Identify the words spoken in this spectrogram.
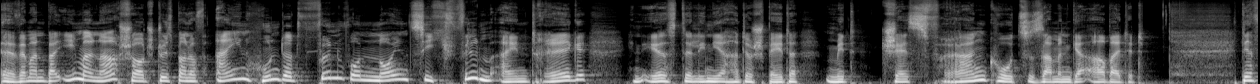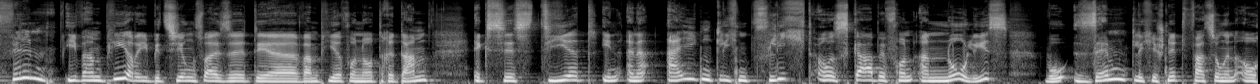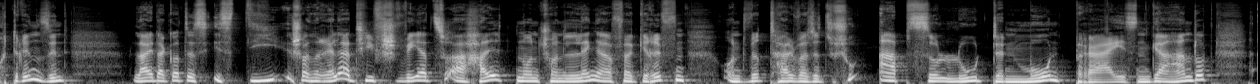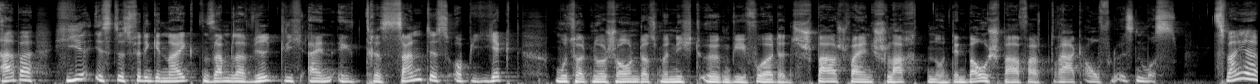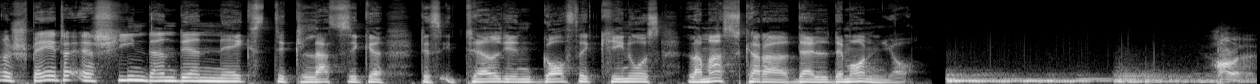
Äh, wenn man bei ihm mal nachschaut, stößt man auf 195 Filmeinträge. In erster Linie hat er später mit Jess Franco zusammengearbeitet. Der Film I Vampiri bzw. der Vampir von Notre Dame existiert in einer eigentlichen Pflichtausgabe von Anolis, wo sämtliche Schnittfassungen auch drin sind. Leider Gottes ist die schon relativ schwer zu erhalten und schon länger vergriffen und wird teilweise zu absoluten Mondpreisen gehandelt. Aber hier ist es für den geneigten Sammler wirklich ein interessantes Objekt. Muss halt nur schauen, dass man nicht irgendwie vorher das Sparschwein schlachten und den Bausparvertrag auflösen muss. Zwei Jahre später erschien dann der nächste Klassiker des Italian Gothic Kinos La Maschera del Demonio. Horror,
